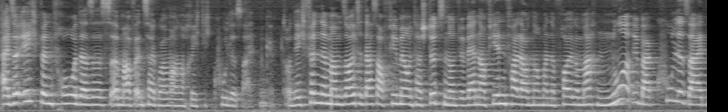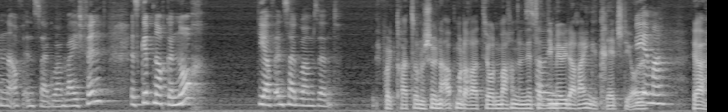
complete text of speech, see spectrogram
Also ich bin froh, dass es ähm, auf Instagram auch noch richtig coole Seiten gibt. Und ich finde, man sollte das auch viel mehr unterstützen. Und wir werden auf jeden Fall auch nochmal eine Folge machen, nur über coole Seiten auf Instagram. Weil ich finde, es gibt noch genug, die auf Instagram sind. Ich wollte gerade so eine schöne Abmoderation machen und jetzt hat Sorry. die mir wieder reingekrätscht, die Wie Olle. immer, Ja,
